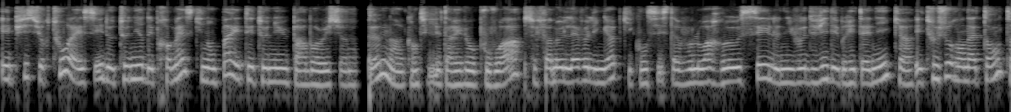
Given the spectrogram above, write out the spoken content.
et puis surtout à essayer de tenir des promesses qui n'ont pas été tenues par Boris Johnson quand il est arrivé au pouvoir. Ce fameux leveling up qui consiste à vouloir rehausser le niveau de vie des Britanniques est toujours en attente.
